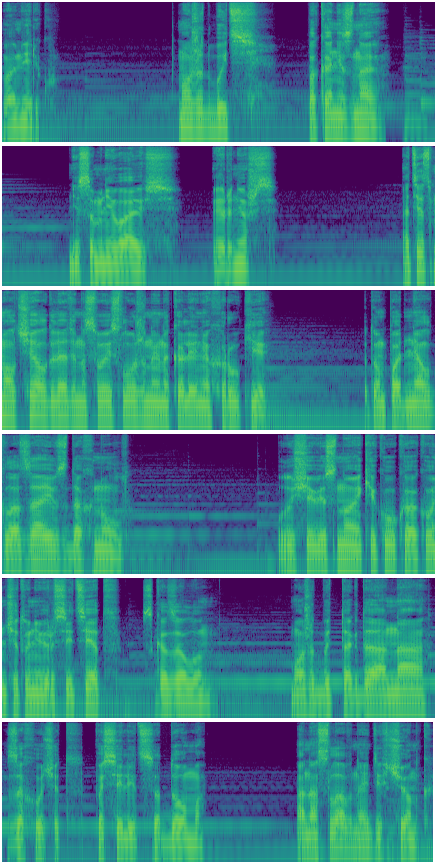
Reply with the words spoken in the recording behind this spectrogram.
в Америку». «Может быть, пока не знаю», не сомневаюсь, вернешься. Отец молчал, глядя на свои сложенные на коленях руки, потом поднял глаза и вздохнул. «Будущей весной Кикука окончит университет», — сказал он. «Может быть, тогда она захочет поселиться дома. Она славная девчонка.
